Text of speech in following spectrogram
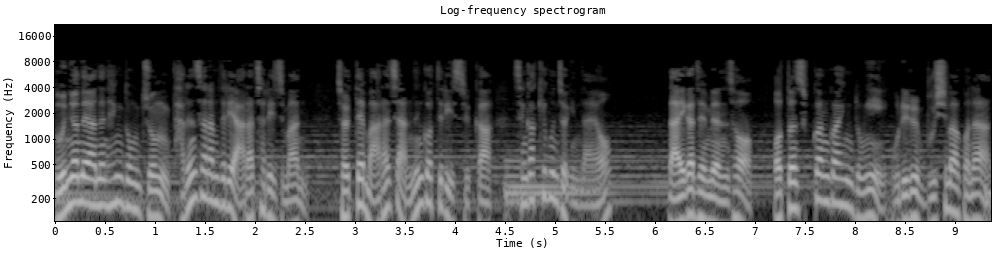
노년에 하는 행동 중 다른 사람들이 알아차리지만 절대 말하지 않는 것들이 있을까 생각해 본 적 있나요? 나이가 들면서 어떤 습관과 행동이 우리를 무심하거나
